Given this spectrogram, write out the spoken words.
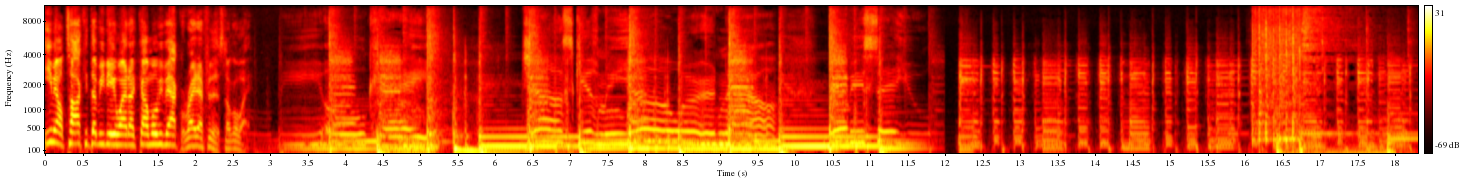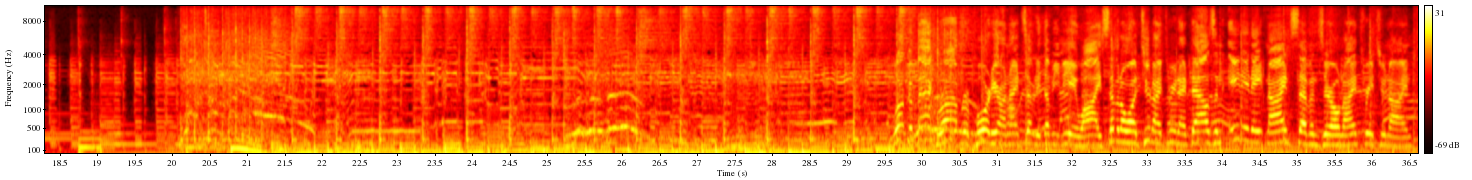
Email talk at WDAY.com. We'll be back right after this. Don't go away. Report here on 970 WDAY, 701 293 9000, 888 970 9329.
